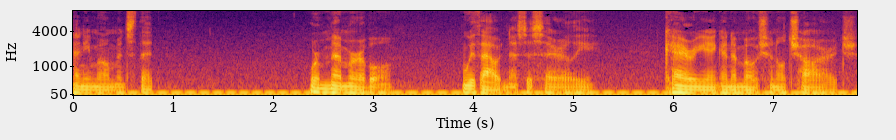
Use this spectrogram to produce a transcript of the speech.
Any moments that were memorable without necessarily carrying an emotional charge.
